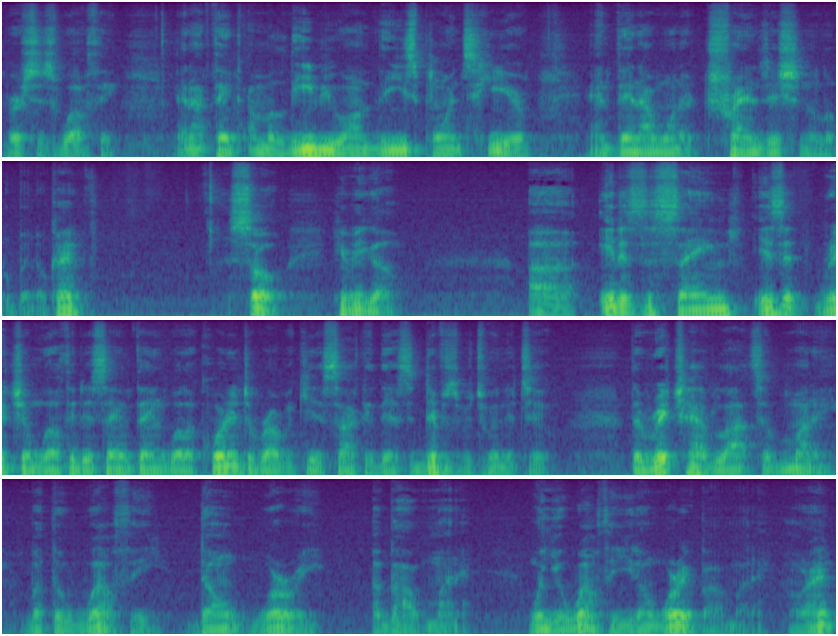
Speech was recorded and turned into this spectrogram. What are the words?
versus wealthy. And I think I'm going to leave you on these points here, and then I want to transition a little bit, okay? So here we go. Uh, it is the same. Is it rich and wealthy the same thing? Well, according to Robert Kiyosaki, there's a difference between the two. The rich have lots of money, but the wealthy don't worry about money. When you're wealthy, you don't worry about money. All right.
